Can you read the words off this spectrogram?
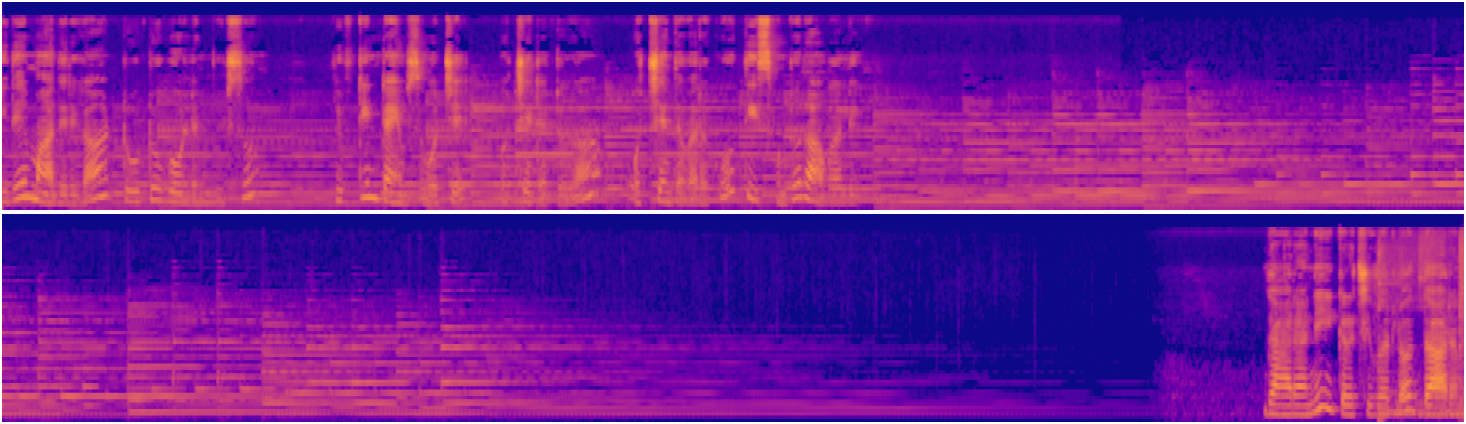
ఇదే మాదిరిగా two two golden beads fifteen times వచ్చే వచ్చేటట్టుగా వచ్చేంత వరకు తీసుకుంటూ రావాలి. దారాన్ని ఇక్కడ చివరిలో దారం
